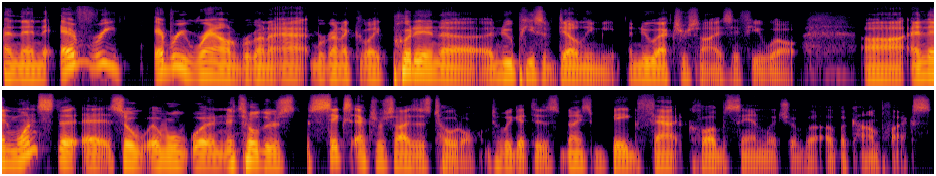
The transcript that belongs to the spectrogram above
and then every every round we're gonna add we're gonna like put in a, a new piece of deli meat, a new exercise, if you will. Uh, and then once the uh, so will, until there's six exercises total until we get this nice big fat club sandwich of a, of a complex.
